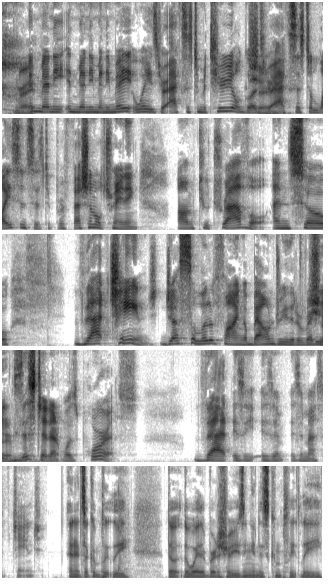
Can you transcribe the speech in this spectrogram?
Right. in many in many many ma- ways your access to material goods Sure. your access to licenses to professional training um, to travel and so that change just solidifying a boundary that already Sure. existed and was porous that is a is a is a massive change. And it's a completely the the way the British are using it is completely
